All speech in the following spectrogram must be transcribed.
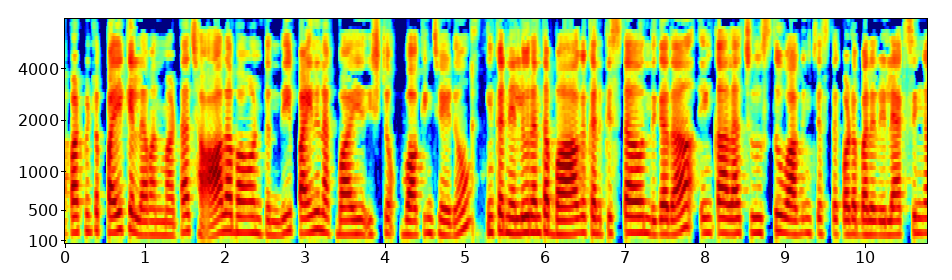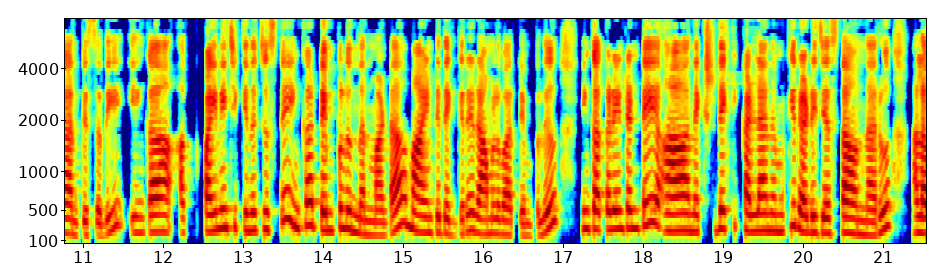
అపార్ట్మెంట్లో పైకి వెళ్ళాం అనమాట చాలా బాగుంటుంది పైన నాకు బాగా ఇష్టం వాకింగ్ చేయడం. ఇంకా నెల్లూరు అంతా బాగా కనిపిస్తా ఉంది కదా. ఇంకా అలా చూస్తూ వాకింగ్ చేస్తే కూడా భలే రిలాక్సింగ్గా అనిపిస్తది. ఇంకా పైనుంచి కింద చూస్తే ఇంకా టెంపుల్ ఉందన్నమాట. మా ఇంటి దగ్గరే రాములవారి టెంపుల్. ఇంకా అక్కడ ఏంటంటే ఆ నెక్స్ట్ డేకి కళ్యాణంకి రెడీ చేస్తా ఉన్నారు. అలా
